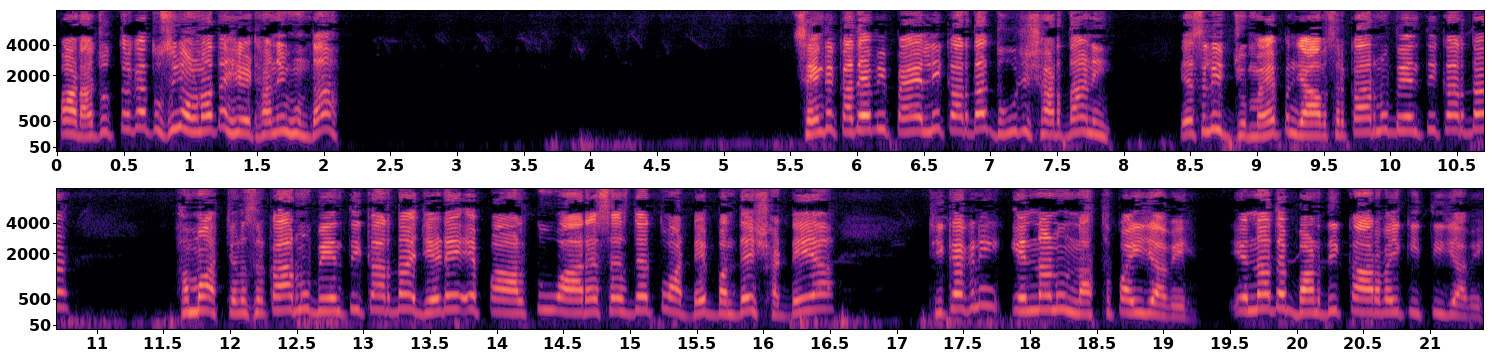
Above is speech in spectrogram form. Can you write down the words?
ਪਹਾੜਾਂ 'ਚ ਉਤਰ ਕੇ ਤੁਸੀਂ ਆਉਣਾ ਤੇ ਹੇਠਾਂ ਨਹੀਂ ਹੁੰਦਾ। ਸਿੰਘ ਕਦੇ ਵੀ ਪਹਿਲ ਨਹੀਂ ਕਰਦਾ, ਦੂਜ ਛੱਡਦਾ ਨਹੀਂ। ਇਸ ਲਈ ਮੈਂ ਪੰਜਾਬ ਸਰਕਾਰ ਨੂੰ ਬੇਨਤੀ ਕਰਦਾ ਹਿਮਾਚਲ ਸਰਕਾਰ ਨੂੰ ਬੇਨਤੀ ਕਰਦਾ ਜਿਹੜੇ ਇਹ ਪਾਲਤੂ ਆਰਐਸਐਸ ਦੇ ਤੁਹਾਡੇ ਬੰਦੇ ਛੱਡੇ ਆ, ਠੀਕ ਹੈ ਕਿ ਨਹੀਂ? ਇਹਨਾਂ ਨੂੰ ਨੱਥ ਪਾਈ ਜਾਵੇ। ਇਹਨਾਂ ਤੇ ਬਣਦੀ ਕਾਰਵਾਈ ਕੀਤੀ ਜਾਵੇ।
